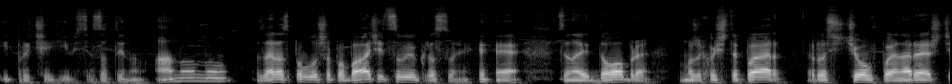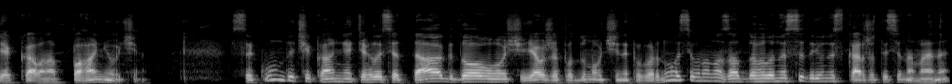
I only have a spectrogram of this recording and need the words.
і причаївся, затинув. Ану ну. Зараз Павлуша побачить свою красуню. Хе-хе, це навіть добре. Може, хоч тепер розчовпає нарешті, яка вона поганюча. Секунди чекання тяглися так довго, що я вже подумав, чи не повернулася вона назад до Галини Сидорівни скаржитися на мене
